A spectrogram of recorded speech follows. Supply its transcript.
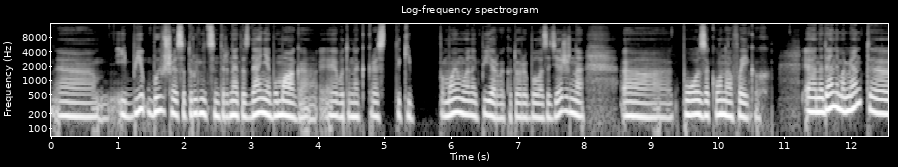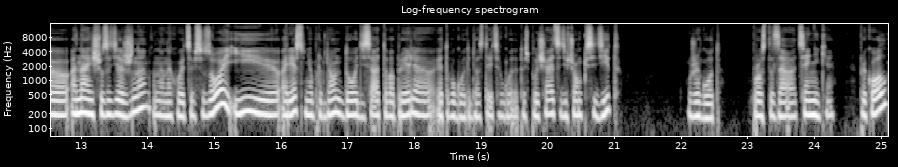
и бывшая сотрудница интернет-издания «Бумага». И э, вот она как раз-таки, по-моему, она первая, которая была задержана э, по закону о фейках. Э, на данный момент она еще задержана, она находится в СИЗО, и арест у нее продлен до 10 апреля этого года, 23 года. То есть, получается, девчонка сидит уже год просто за ценники. Прикол?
